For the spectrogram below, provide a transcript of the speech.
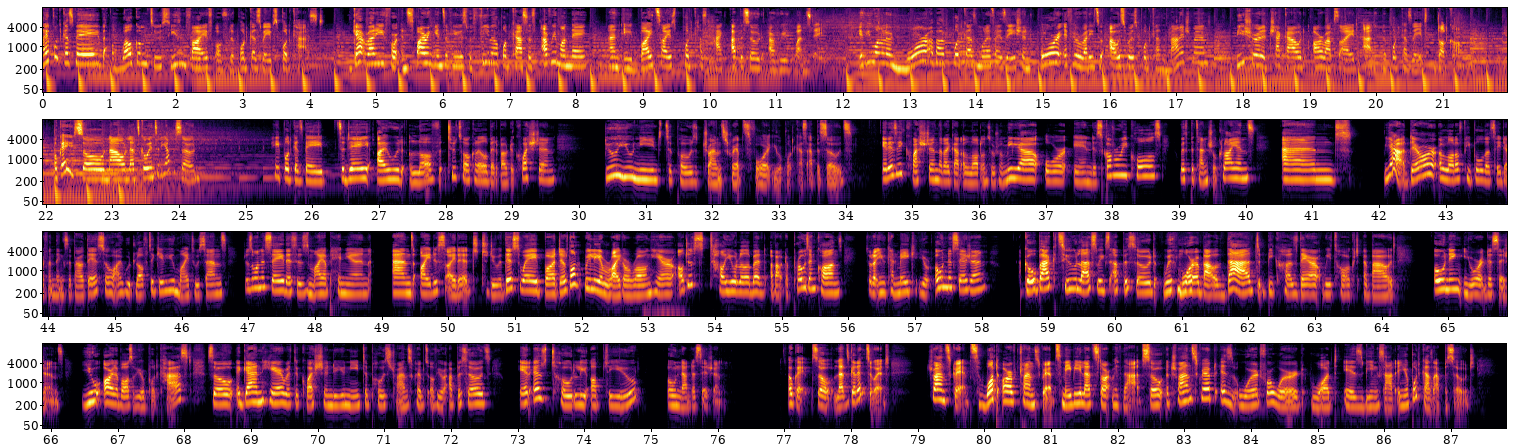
Hi, Podcast Babe! Welcome to season 5 of the Podcast Babes podcast. Get ready for inspiring interviews with female podcasters every Monday and a bite sized podcast hack episode every Wednesday. If you want to learn more about podcast monetization or if you're ready to outsource podcast management, be sure to check out our website at thepodcastbabes.com. Okay, so now let's go into the episode. Hey, Podcast Babe. Today I would love to talk a little bit about the question Do you need to post transcripts for your podcast episodes? It is a question that I get a lot on social media or in discovery calls with potential clients. And yeah, there are a lot of people that say different things about this. So I would love to give you my two cents. Just want to say this is my opinion and I decided to do it this way, but there's not really a right or wrong here. I'll just tell you a little bit about the pros and cons so that you can make your own decision. Go back to last week's episode with more about that because there we talked about owning your decisions. You are the boss of your podcast. So, again, here with the question do you need to post transcripts of your episodes? It is totally up to you. Own that decision. Okay, so let's get into it. Transcripts. What are transcripts? Maybe let's start with that. So, a transcript is word for word what is being said in your podcast episode.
